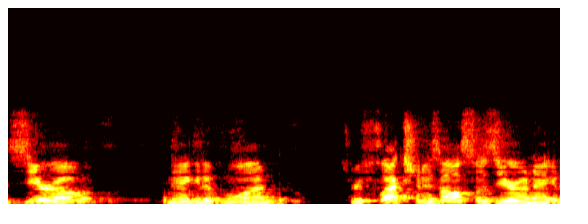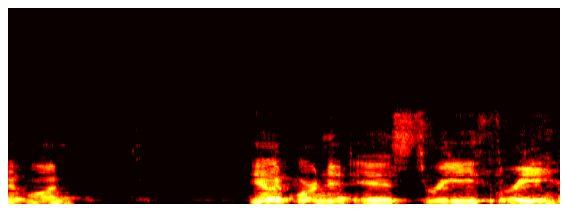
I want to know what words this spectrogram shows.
0, negative 1. Its reflection is also 0, negative 1. The other coordinate is 3, 3.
